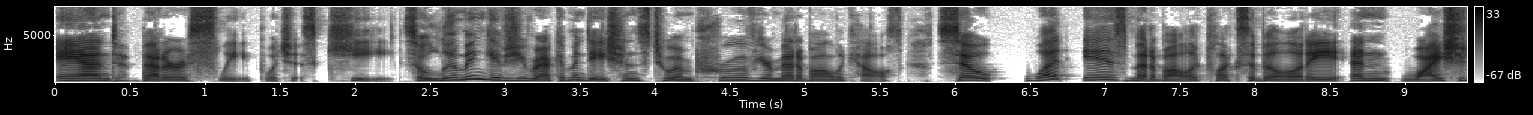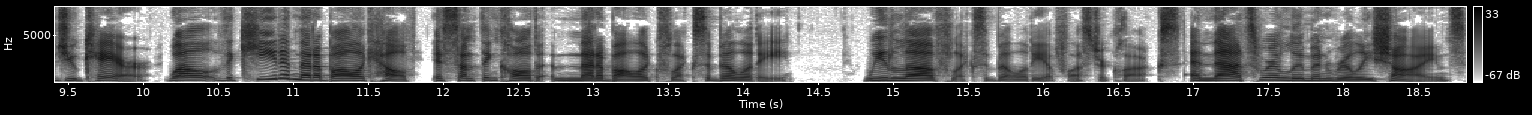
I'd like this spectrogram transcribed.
and better sleep, which is key. So, Lumen gives you recommendations to improve your metabolic health. So, what is metabolic flexibility and why should you care? Well, the key to metabolic health is something called metabolic flexibility. We love flexibility at Flusterclux, and that's where Lumen really shines.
